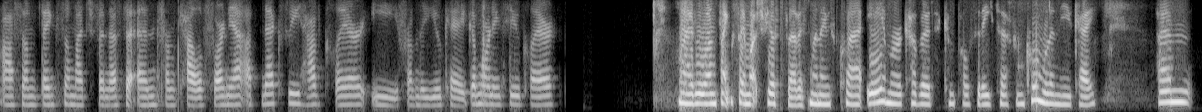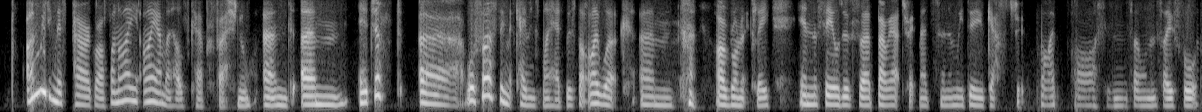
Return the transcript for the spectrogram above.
Awesome. Thanks so much, Vanessa N. from California. Up next, we have Claire E. from the UK. Good morning to you, Claire. Hi, everyone. Thanks so much for your service. My name is Claire E. I'm a recovered compulsive eater from Cornwall in the UK. Um, I'm reading this paragraph, and I, I am a healthcare professional, and um, it just uh, well, first thing that came into my head was that I work, um, ironically, in the field of uh, bariatric medicine, and we do gastric bypasses and so on and so forth.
